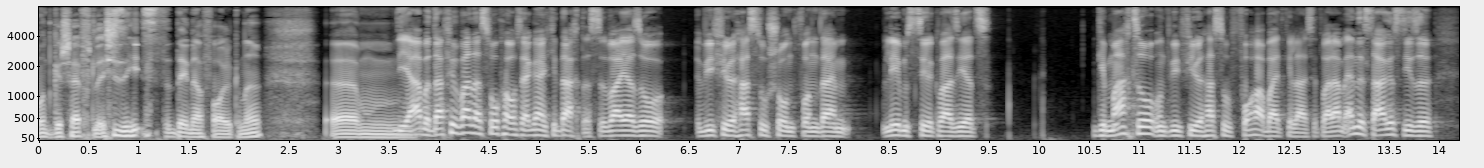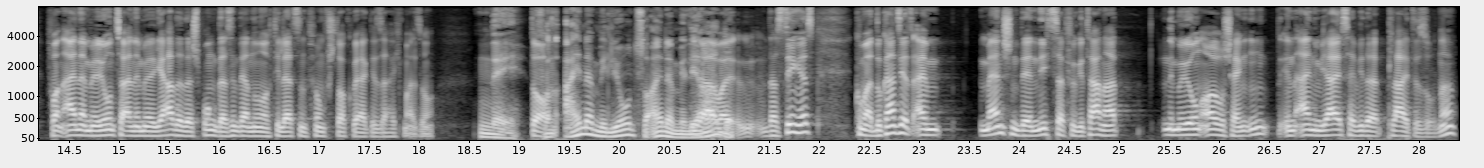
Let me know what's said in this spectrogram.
und geschäftlich siehst, den Erfolg, ne? Ähm, Ja, aber dafür war das Hochhaus ja gar nicht gedacht. Das war ja so, wie viel hast du schon von deinem Lebensziel quasi jetzt gemacht so und wie viel hast du Vorarbeit geleistet? Weil am Ende des Tages diese von einer Million zu einer Milliarde der Sprung, das sind ja nur noch die letzten fünf Stockwerke, sag ich mal so. nee, Doch. von einer Million zu einer Ja, Milliarde. weil das Ding ist, guck mal, du kannst jetzt einem Menschen, der nichts dafür getan hat, eine Million Euro schenken. In einem Jahr ist er wieder pleite so, ne?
